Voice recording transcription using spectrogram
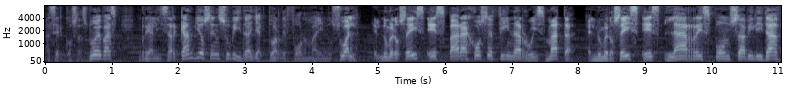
hacer cosas nuevas, realizar cambios en su vida y actuar de forma inusual. El número 6 es para Josefina Ruiz Mata. El número 6 es la responsabilidad.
